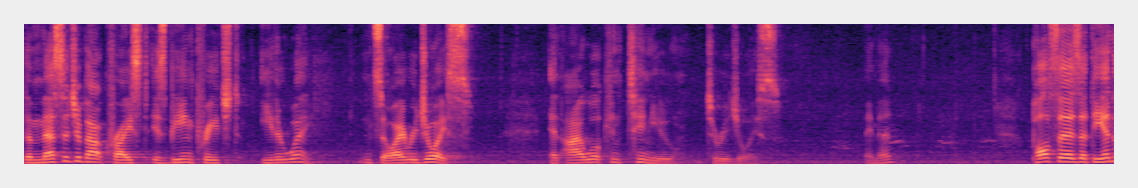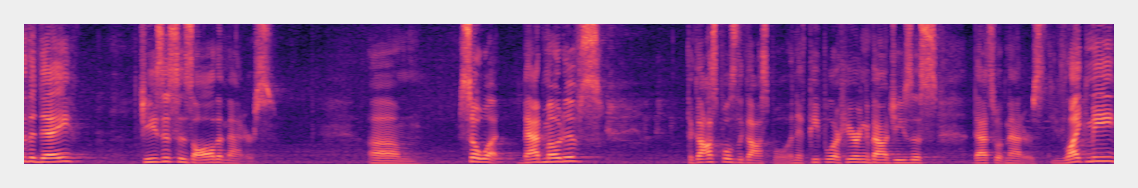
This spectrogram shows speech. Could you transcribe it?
the message about Christ is being preached either way. And so I rejoice, and I will continue to rejoice. Amen. Paul says at the end of the day, Jesus is all that matters. Um, so what? Bad motives? The gospel is the gospel. And if people are hearing about Jesus, that's what matters. You like me,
